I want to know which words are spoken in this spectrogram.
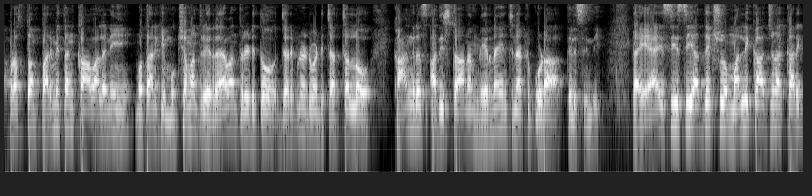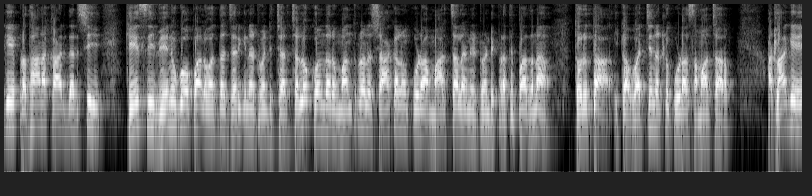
ప్రస్తుతం పరిమితం కావాలని మొత్తానికి ముఖ్యమంత్రి రేవంత్ రెడ్డితో జరిపినటువంటి చర్చల్లో కాంగ్రెస్ అధిష్టానం నిర్ణయించినట్లు కూడా తెలిసింది. ఇక ఏఐసిసి అధ్యక్షుడు మల్లికార్జున ఖర్గే ప్రధాన కార్యదర్శి కేసీ వేణుగోపాల్ వద్ద జరిగినటువంటి చర్చలో కొందరు మంత్రుల శాఖలను కూడా మార్చాలనేటువంటి ప్రతిపాదన తొలుత ఇక వచ్చినట్లు కూడా సమాచారం. అట్లాగే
